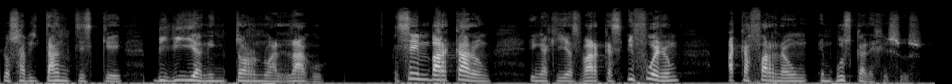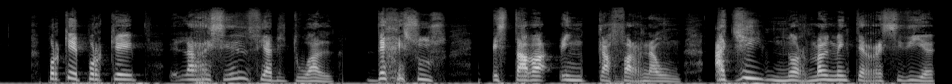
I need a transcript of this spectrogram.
los habitantes que vivían en torno al lago. Se embarcaron en aquellas barcas y fueron a Cafarnaún en busca de Jesús. ¿Por qué? Porque la residencia habitual de Jesús estaba en Cafarnaún. Allí normalmente residía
